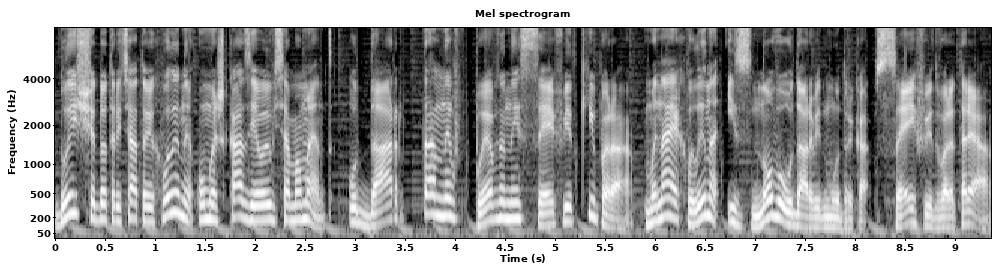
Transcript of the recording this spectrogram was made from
Ближче до 30-ї хвилини у мешка з'явився момент: удар та невпевнений сейф від кіпера. Минає хвилина і знову удар від мудрика. Сейф від воротаря.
